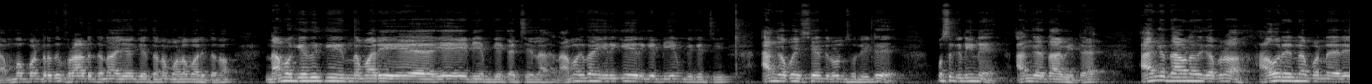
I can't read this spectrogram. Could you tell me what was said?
நம்ம பண்ணுறது ஃப்ராடுத்தனம் அயோக்கியத்தனம் முள்ள மாதிரித்தனம் நமக்கு எதுக்கு இந்த மாதிரி ஏஐடிஎம்கே கட்சியெல்லாம் நமக்கு தான் இருக்கே இருக்கே டிஎம்கே கட்சி. அங்கே போய் சேர்ந்துருன்னு சொல்லிட்டு புசுக்கடின்னு அங்கே தாவிட்ட. அங்கே தாவினதுக்கப்புறம் அவர் என்ன பண்ணார்?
